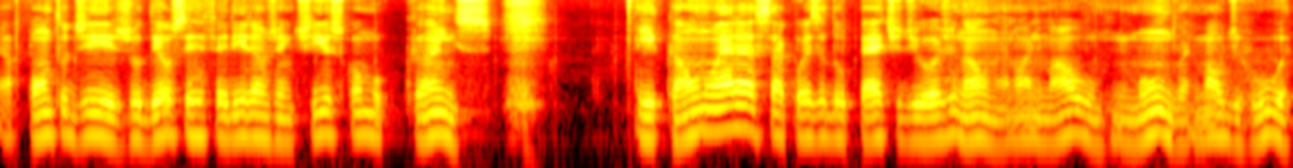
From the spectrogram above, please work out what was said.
a ponto de judeus se referirem aos gentios como cães. E cão não era essa coisa do pet de hoje, não, né? Era um animal imundo, animal de rua.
